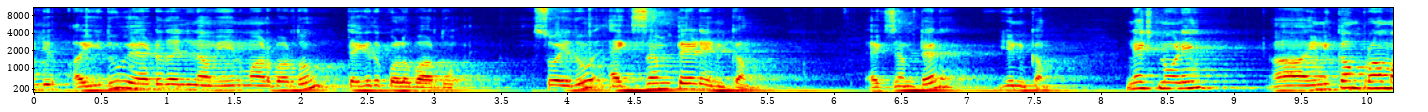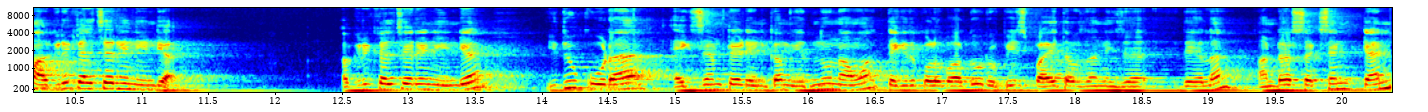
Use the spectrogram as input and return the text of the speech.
ಇಲ್ಲಿ ಐದು ಎರಡರಲ್ಲಿ ನಾವು ಏನು ಮಾಡಬಾರ್ದು? ತೆಗೆದುಕೊಳ್ಳಬಾರ್ದು. ಸೊ ಇದು exempted income exempted income next ನೋಡಿ income from agriculture in India agriculture in India ಇದು ಕೂಡ ಎಕ್ಸಮ್ಟೆಡ್ ಇನ್ಕಮ್ ಇದನ್ನು ನಾವು ತೆಗೆದುಕೊಳ್ಳಬಾರ್ದು. ರುಪೀಸ್ ಫೈವ್ ತೌಸಂಡ್ ಇಸ್ ಇದೆಯಲ್ಲ ಅಂಡರ್ ಸೆಕ್ಷನ್ ಟೆನ್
